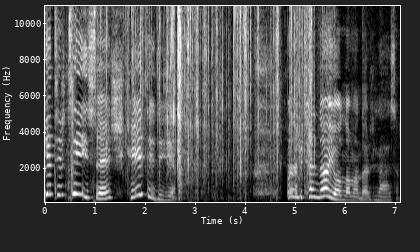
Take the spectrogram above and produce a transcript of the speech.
getirdiyse şikayet edeceğim. Bana bir tane daha yollamaları lazım.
